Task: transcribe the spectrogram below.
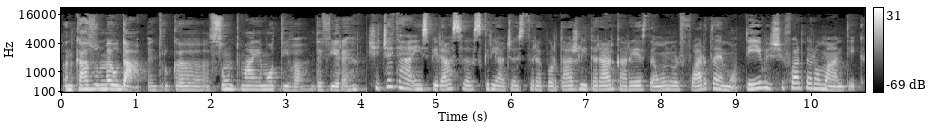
În cazul meu, da, pentru că sunt mai emotivă de fire. Și ce te-a inspirat să scrii acest reportaj literar care este unul foarte emotiv și foarte romantic?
